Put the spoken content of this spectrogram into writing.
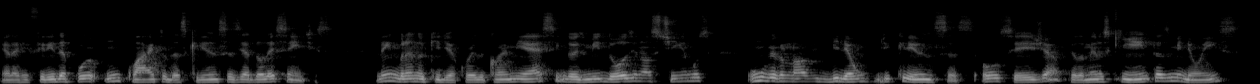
ela é referida por um quarto das crianças e adolescentes. Lembrando que, de acordo com a OMS, em 2012 nós tínhamos 1,9 bilhão de crianças, ou seja, pelo menos 500 milhões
